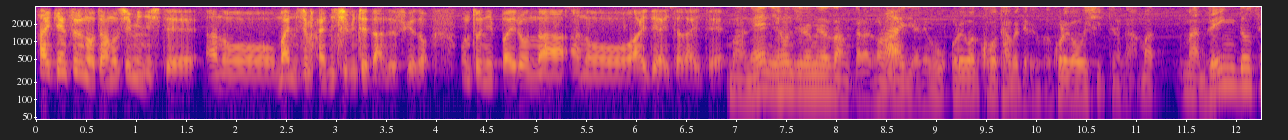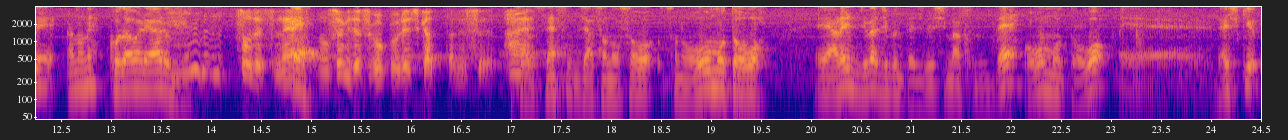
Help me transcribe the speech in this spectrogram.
拝見するのを楽しみにしてあの毎日毎日見てたんですけど本当にいっぱいいろんなあのアイデアいただいてまあね、日本中の皆さんからこのアイディアで、お俺はこう食べてるとか、これが美味しいっていうのが、まあ、まあ、全員同性、あのね、こだわりあるんで、そうですね、ええそういう意味ですごく嬉しかったです。はいそうですね。じゃあ、その、そう、その大元を、えーアレンジは自分たちでしますんで、大元を、えー大至急、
